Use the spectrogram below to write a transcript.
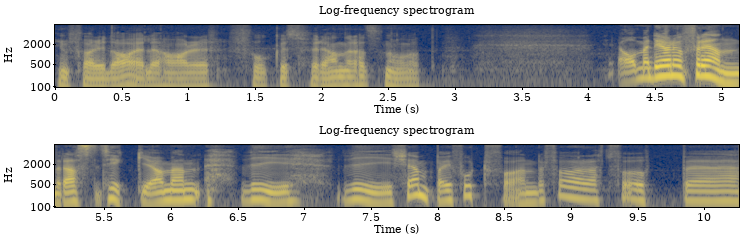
inför idag eller har fokus förändrats något? Ja, men det har nog förändrats, tycker jag. Men vi, vi kämpar ju fortfarande för att få upp Eh,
